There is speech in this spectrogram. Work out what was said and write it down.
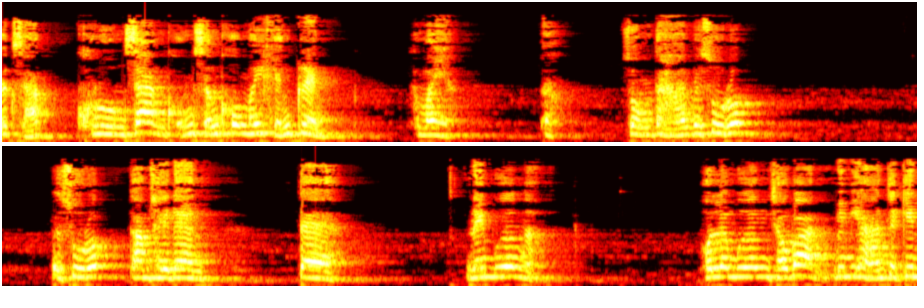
รักษาโครงสร้างของสังคมให้แข็งแกร่ง ทำไมอะส่งทหารไปสู้รบ ไปสู้รบตามชายแดน แต่ในเมืองอะพลเมืองชาวบ้านไม่มีอาหารจะกิน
